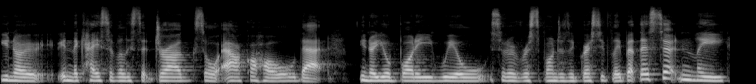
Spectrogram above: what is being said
you know, in the case of illicit drugs or alcohol, that, you know, your body will sort of respond as aggressively. But there's certainly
